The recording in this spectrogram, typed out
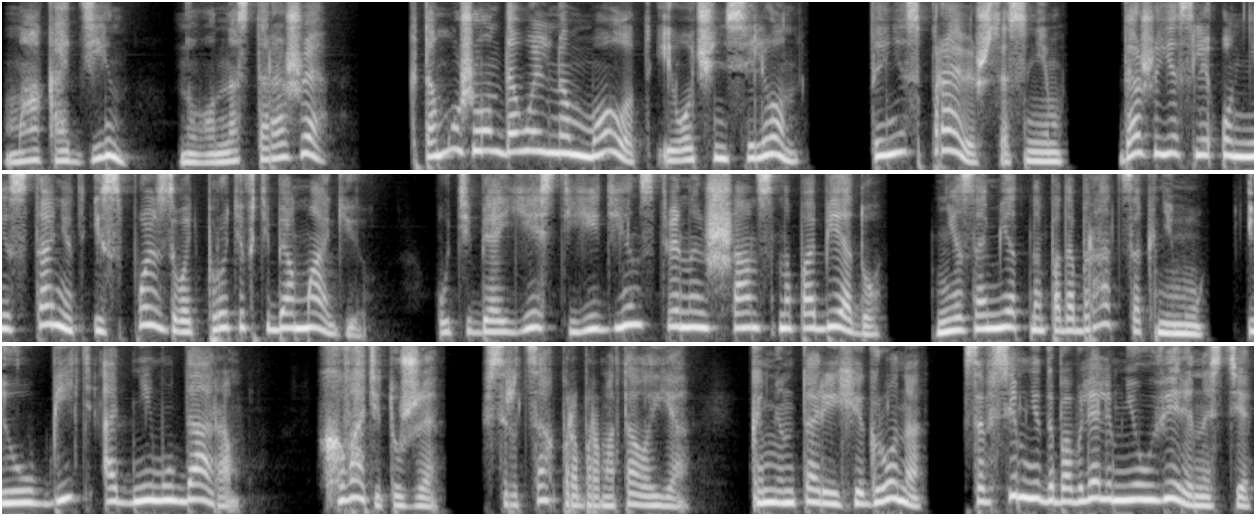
«Маг один, но он на стороже. К тому же он довольно молод и очень силен. Ты не справишься с ним, даже если он не станет использовать против тебя магию. У тебя есть единственный шанс на победу — незаметно подобраться к нему и убить одним ударом. «Хватит уже!» — в сердцах пробормотала я. Комментарии Хигрона совсем не добавляли мне уверенности,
